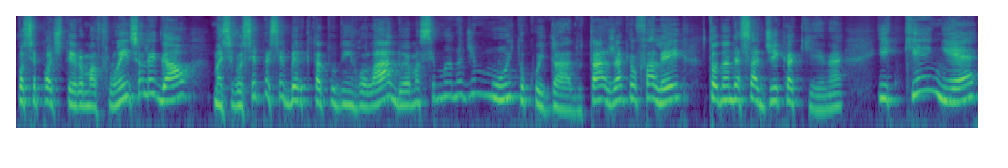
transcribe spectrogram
você pode ter uma fluência legal, mas se você perceber que está tudo enrolado, é uma semana de muito cuidado, tá? Já que eu falei, estou dando essa dica aqui, né? E quem é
